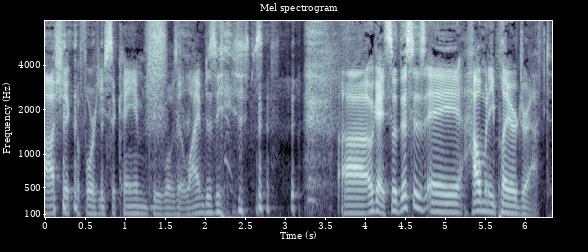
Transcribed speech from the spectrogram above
Asik before he succumbed to what was it, Lyme disease? uh, okay, so this is a how many player draft?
